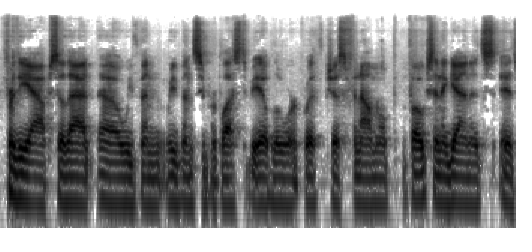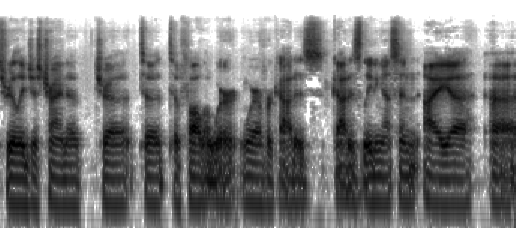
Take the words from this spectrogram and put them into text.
for the app. So that uh, we've been we've been super blessed to be able to work with just phenomenal folks. And again, it's it's really just trying to try, to to follow where wherever God is God is leading us. And I uh, uh,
